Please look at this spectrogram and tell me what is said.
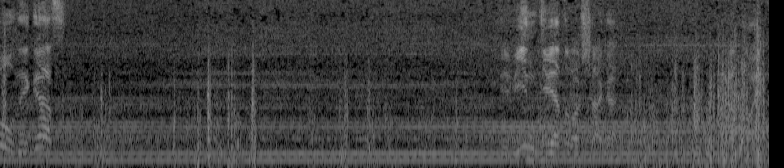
полный газ. Вин девятого шага. Родной.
